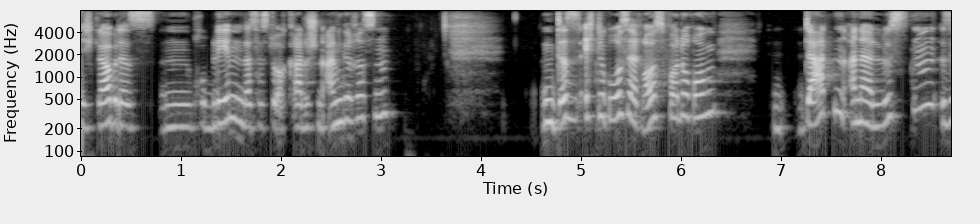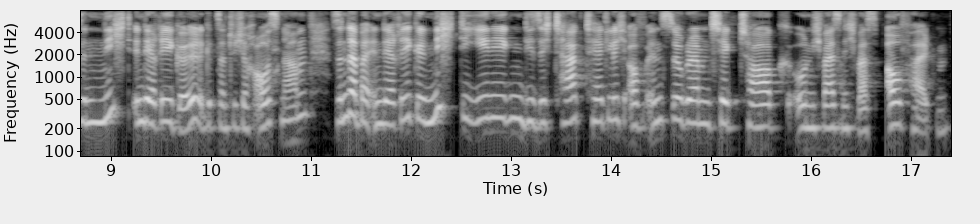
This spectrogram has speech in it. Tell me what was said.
ich glaube, das ist ein Problem, das hast du auch gerade schon angerissen. Das ist echt eine große Herausforderung, Datenanalysten sind nicht in der Regel, da gibt es natürlich auch Ausnahmen, sind aber in der Regel nicht diejenigen, die sich tagtäglich auf Instagram, TikTok und ich weiß nicht was aufhalten.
